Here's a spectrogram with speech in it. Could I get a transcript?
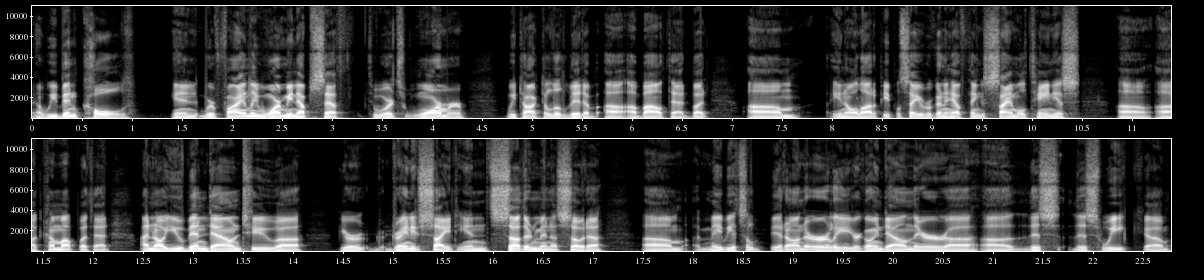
now we've been cold and we're finally warming up, Seth, towards warmer. We talked a little bit ab- uh, about that, but um, you know, a lot of people say we're going to have things simultaneous uh, uh, come up with that. I know you've been down to uh, your drainage site in southern Minnesota. Um, maybe it's a bit on early. You're going down there uh, uh, this this week. Um,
